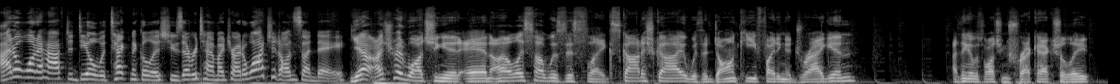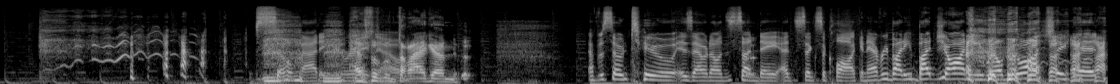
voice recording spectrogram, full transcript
I don't want to have to deal with technical issues every time I try to watch it on Sunday. Yeah, I tried watching it, and all I saw was this like Scottish guy with a donkey fighting a dragon. I think I was watching Shrek actually. So mad at you right House of now. the Dragon. Episode two is out on Sunday at six o'clock, and everybody but Johnny will be watching it.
